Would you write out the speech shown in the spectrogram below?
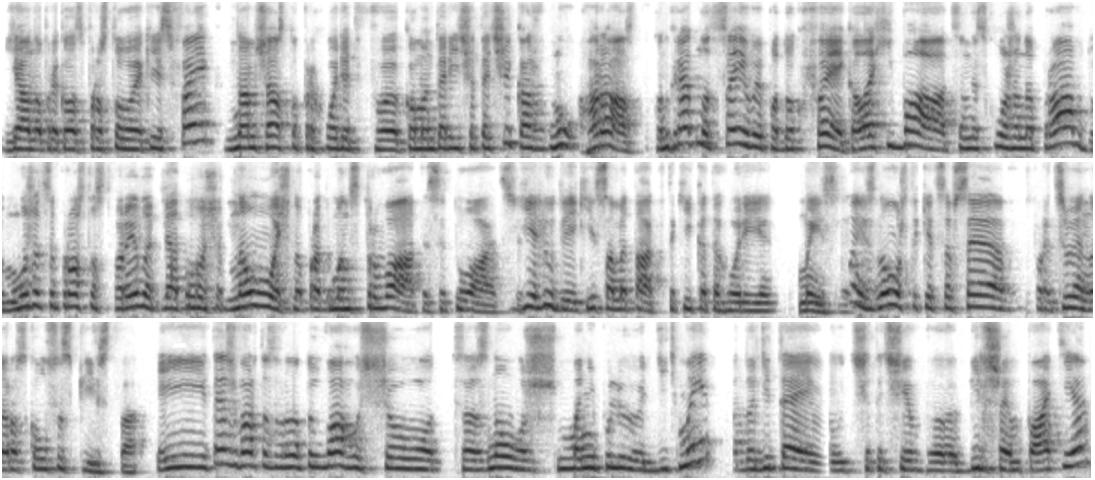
я, наприклад, спростовую якийсь фейк, нам часто приходять в коментарі читачі, кажуть: ну гаразд, конкретно цей випадок фейк, але хіба це не схоже на правду? Може, це просто створили для того, щоб наочно продемонструвати ситуацію. Є люди, які саме так в такій категорії мислять. Ну і знову ж таки, це все працює на розкол суспільства. І теж варто звернути увагу, що от, знову ж маніпулюють дітьми до дітей у читачів е, більша емпатія.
